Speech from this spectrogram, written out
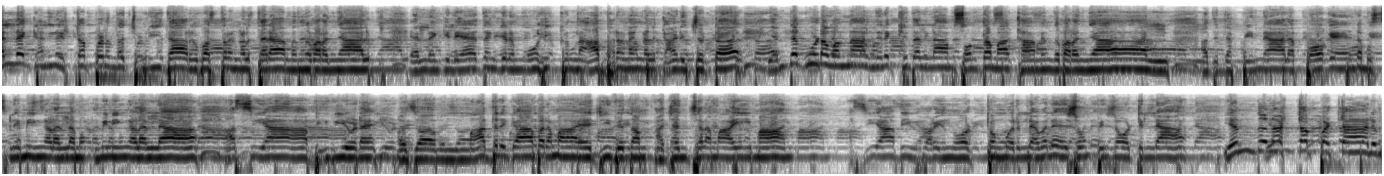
അല്ലെങ്കിൽ ഇഷ്ടപ്പെടുന്ന ചുരിദാർ വസ്ത്രങ്ങൾ തരാമെന്ന് പറഞ്ഞാൽ അല്ലെങ്കിൽ ഏതെങ്കിലും മോഹിക്കുന്ന ആഭരണങ്ങൾ കാണിച്ചിട്ട് എന്റെ കൂടെ വന്നാൽ നിനക്കിതെല്ലാം സ്വന്തമാക്കാമെന്ന് പറഞ്ഞാൽ അതിന്റെ പിന്നാലെ പോകേണ്ട മുസ്ലിമീങ്ങളല്ല മുഗ്മിനിങ്ങളല്ല അസിയ ബീവിയുടെ മാതൃകാപരമായ ജീവിതം അചഞ്ചലമായി മാൻ ബീവി പറയുന്നു ഒട്ടും ഒരു ലെവലേശവും പിന്നോട്ടില്ല. എന്ത് നഷ്ടപ്പെട്ടാലും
